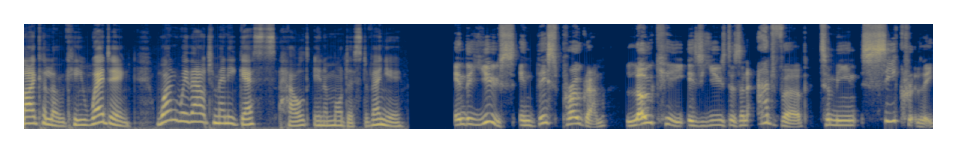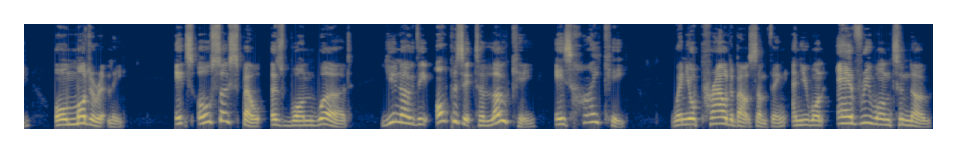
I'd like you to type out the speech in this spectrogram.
Like a low key wedding, one without many guests held in a modest venue. In the use in this program, low key is used as an adverb to mean secretly or moderately. It's also spelt as one word. You know, the opposite to low key is high key. When you're proud about something and you want everyone to know,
